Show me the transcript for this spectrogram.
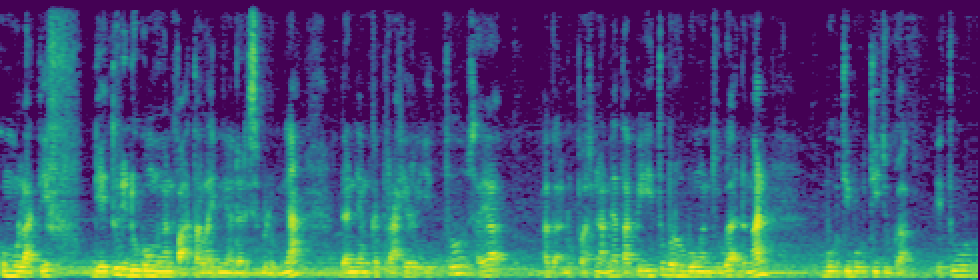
kumulatif, dia itu didukung dengan fakta lainnya dari sebelumnya, dan yang terakhir itu saya agak lupa sebenarnya, tapi itu berhubungan juga dengan bukti-bukti juga itu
